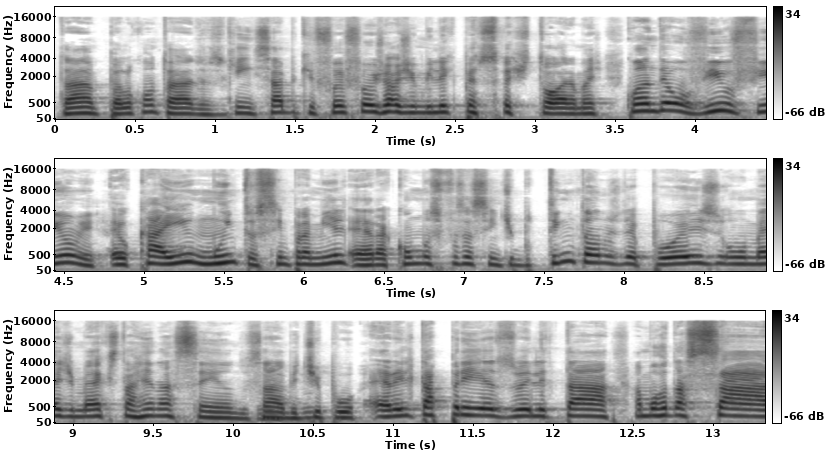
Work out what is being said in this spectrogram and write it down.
tá? Pelo contrário, quem sabe que foi foi o Jorge Miller que pensou a história, mas quando eu vi o filme, eu caí muito assim, pra mim era como se fosse assim, tipo, 30 anos depois o Mad Max tá renascendo, sabe? Tipo, era ele tá preso, ele tá amordaçado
